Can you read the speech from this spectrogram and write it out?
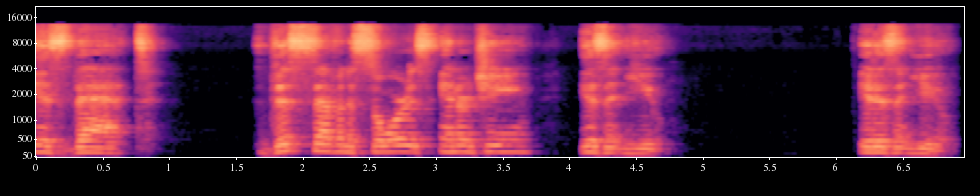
is that this Seven of Swords energy isn't you. It isn't you.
